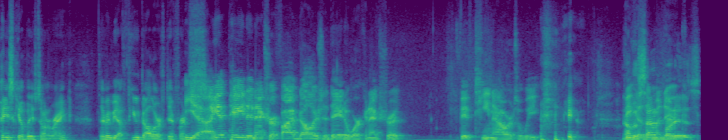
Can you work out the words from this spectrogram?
pay scale based on rank. There may be a few dollars difference. Yeah, I get paid an extra five dollars a day to work an extra fifteen hours a week. yeah. No, the Because I'm sad a part nerd. is,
